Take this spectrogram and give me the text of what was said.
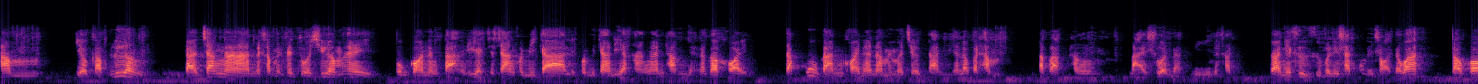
ทำเกี่ยวกับเรื่องการจ้างงานนะครับ เหมือนเป็นตัวเชื่อมให้องค์กรต่างๆ ที่อยากจะจ้างคนพิการ หรือคนพิการที่อยากหางานทำเนี่ยแล้วก็คอยจับคู่กันคอยแนะนำให้มาเจอกันเนี่ยเราก็ทำหลักๆทั้งหลายส่วนแบบนี้นะครับก็อันนี้คือคือบริษัทของรีสอร์ทแต่ว่าเราก็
